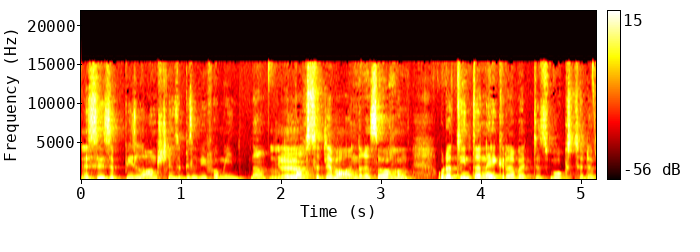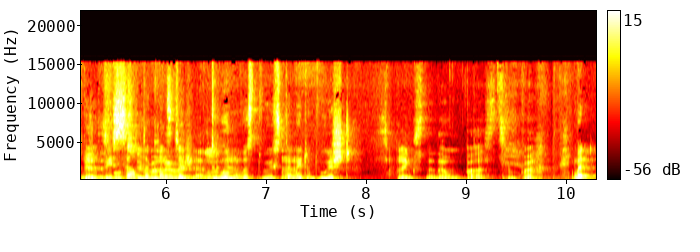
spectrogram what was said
Es ist ein bisschen anstrengend, so ein bisschen wie vom Mint. Ne? Mhm. Ja, du ja. machst halt lieber andere Sachen. Oder Tinta Negra, weil das wächst halt ein bisschen das besser und da kannst du halt tun, ja. was du willst Ja. damit und wurscht. Das bringst nicht um, passt super. Ich meine,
